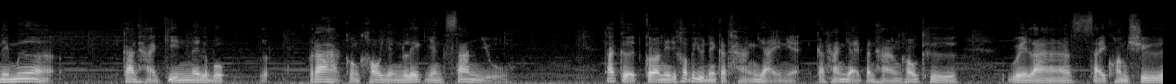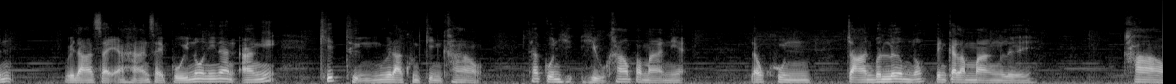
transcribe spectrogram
ในเมื่อการหากินในระบบรากของเขายังเล็กยังสั้นอยู่ ถ้าเกิดกรณีที่เขาไปอยู่ในกระถางใหญ่เนี่ยกระถางใหญ่ปัญหาของเขาคือ เวลาใส่ความชื้น เวลาใส่อาหารใส่ปุ๋ยโน่นนี่นั่นอันนี้คิดถึงเวลาคุณกินข้าว ถ้าคุณหิวข้าวประมาณเนี้ยแล้วคุณจานเบิ่มเริ่มเนาะเป็นกะละมังเลย ข้าว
